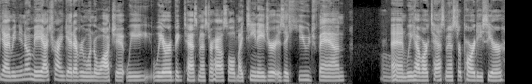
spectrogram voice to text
Yeah, I mean, you know me, I try and get everyone to watch it. We we are a big Taskmaster household. My teenager is a huge fan. And we have our Taskmaster parties here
